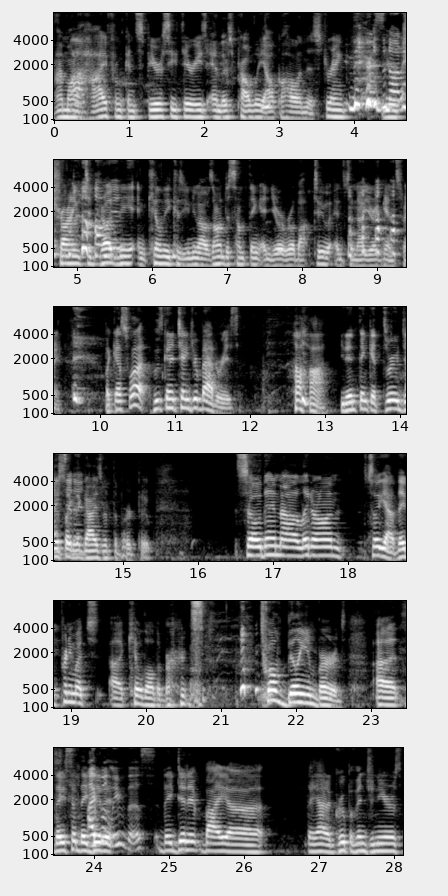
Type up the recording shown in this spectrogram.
I'm on a high from conspiracy theories, and there's probably alcohol in this drink. There's You're not a trying to drug me and kill me because you knew I was onto something, and you're a robot too, and so now you're against me. But guess what? Who's gonna change your batteries? Haha! you didn't think it through, just like the didn't. guys with the bird poop. So then uh, later on, so yeah, they pretty much uh, killed all the birds. Twelve billion birds. Uh, they said they I did it believe this. they did it by uh, they had a group of engineers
